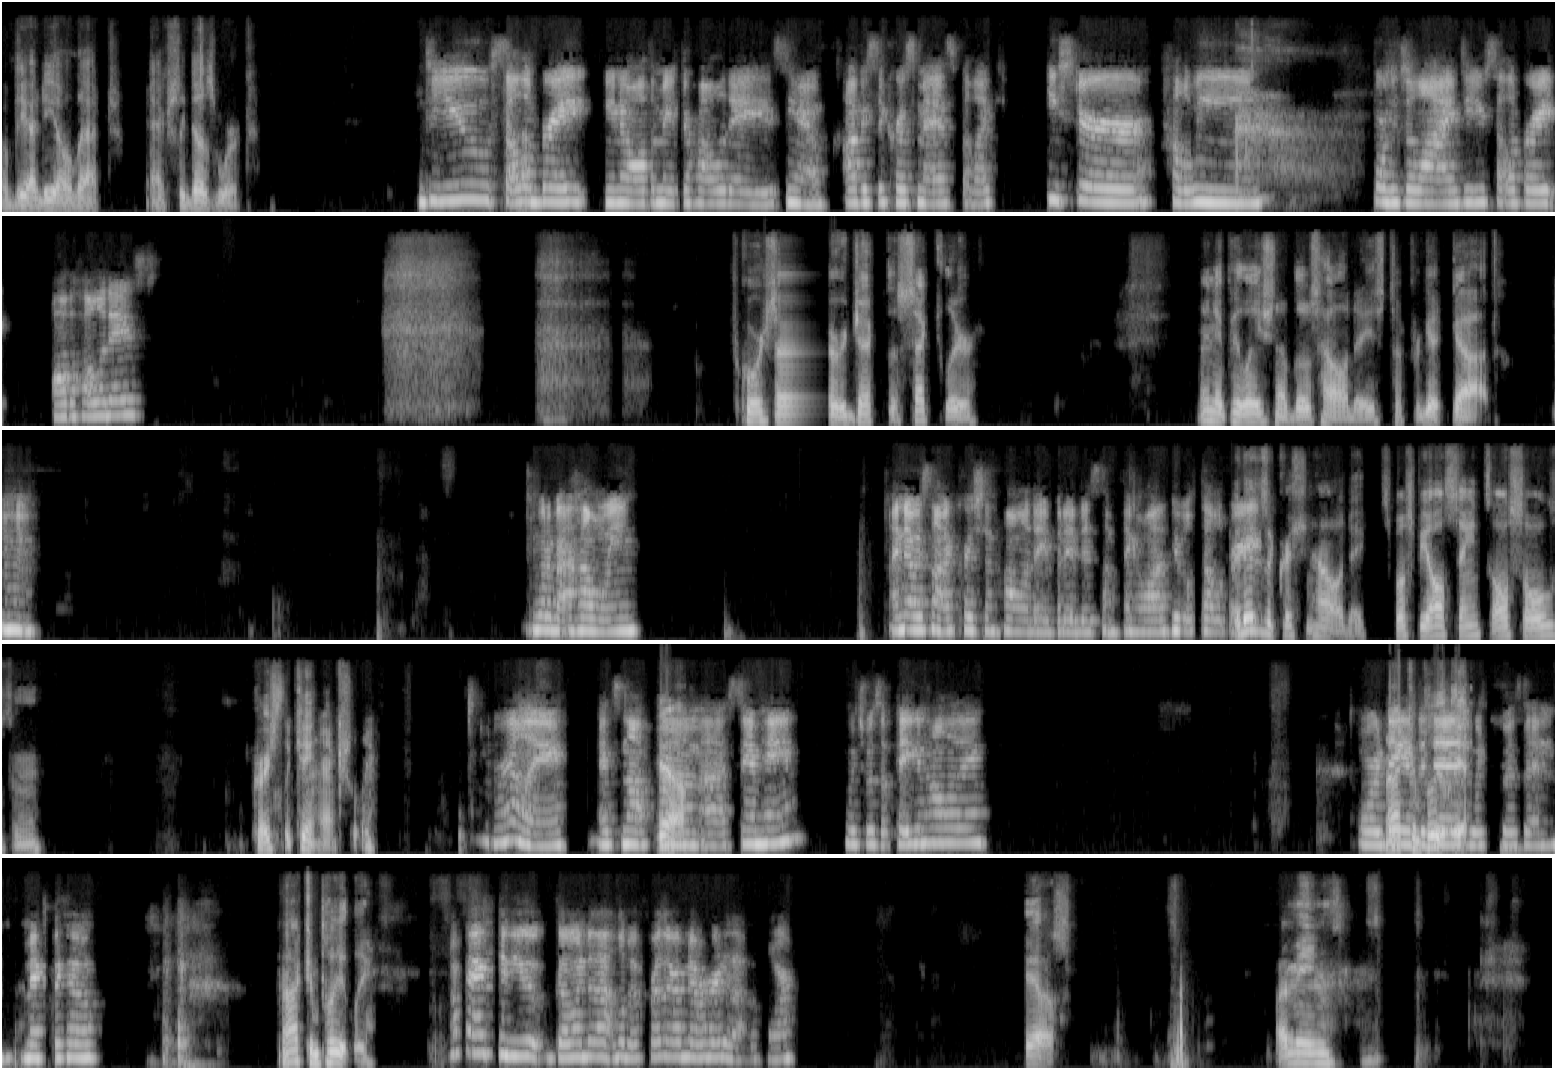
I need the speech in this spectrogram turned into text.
of the ideal that actually does work. Do you celebrate, you know, all the major holidays, you know, obviously Christmas, but like Easter, Halloween, Fourth of July, do you celebrate all the holidays? Of course, I reject the secular manipulation of those holidays to forget God. hmm What about Halloween? I know it's not a Christian holiday, but it is something a lot of people celebrate. It is a Christian holiday. It's supposed to be all saints, all souls, and Christ the King, actually. Really? It's not Yeah. from uh, Samhain, which was a pagan holiday? Or Not Day of the. Dead, which was in Mexico? Not completely. Okay, can you go into that a little bit further? I've never heard of that before. Yes. I mean,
